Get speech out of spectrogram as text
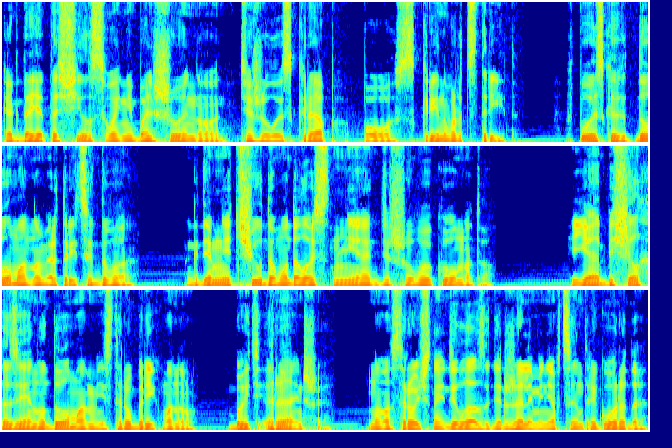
Когда я тащил свой небольшой, но тяжелый скраб по Скринворд-стрит в поисках дома номер 32, где мне чудом удалось снять дешевую комнату. Я обещал хозяину дома, мистеру Брикману, быть раньше, но срочные дела задержали меня в центре города,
